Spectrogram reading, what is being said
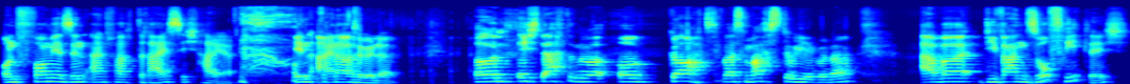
und vor mir sind einfach 30 Haie in einer Höhle. Und ich dachte nur, oh Gott, was machst du hier, Gunnar? Aber die waren so friedlich.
